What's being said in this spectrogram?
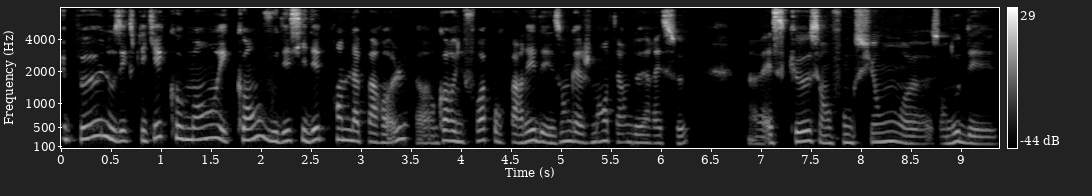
tu peux nous expliquer comment et quand vous décidez de prendre la parole, encore une fois, pour parler des engagements en termes de RSE Est-ce que c'est en fonction sans doute des,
